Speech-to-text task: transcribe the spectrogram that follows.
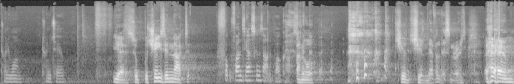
21, 22. Yeah so but she's in that Fuck, fancy asking us that on a podcast. I know. She'll she'll never listen to it. Um,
